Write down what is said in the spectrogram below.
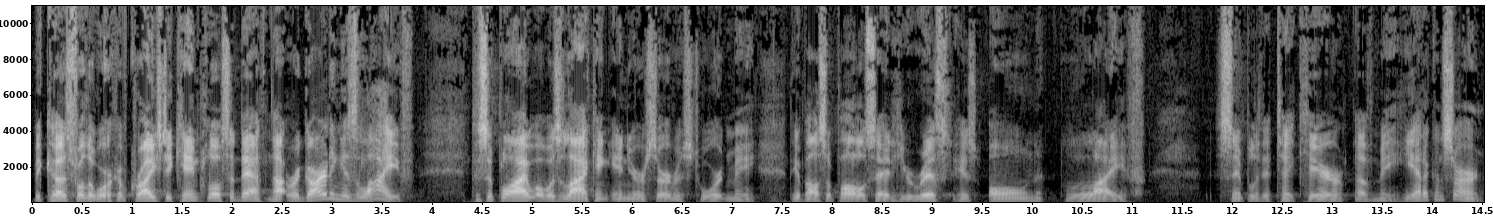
because for the work of Christ he came close to death, not regarding his life to supply what was lacking in your service toward me. The Apostle Paul said he risked his own life simply to take care of me. He had a concern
